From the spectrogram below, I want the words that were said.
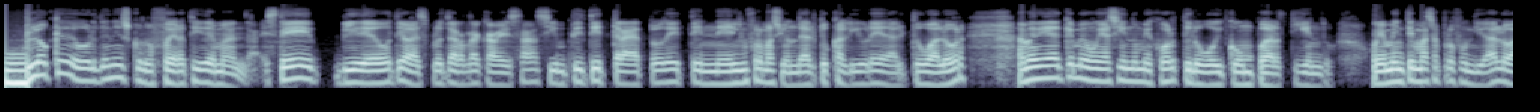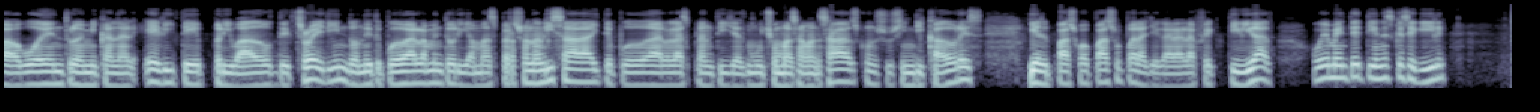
Bloque de órdenes con oferta y demanda. Este video te va a explotar la cabeza. Siempre te trato de tener información de alto calibre, de alto valor. A medida que me voy haciendo mejor, te lo voy compartiendo. Obviamente más a profundidad lo hago dentro de mi canal Elite privado de trading, donde te puedo dar la mentoría más personalizada y te puedo dar las plantillas mucho más avanzadas con sus indicadores y el paso a paso para llegar a la efectividad. Obviamente tienes que seguir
